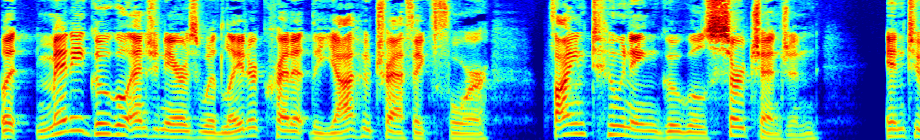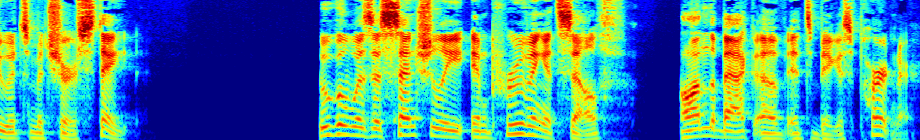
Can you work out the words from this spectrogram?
but many Google engineers would later credit the Yahoo traffic for fine tuning Google's search engine into its mature state. Google was essentially improving itself on the back of its biggest partner.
